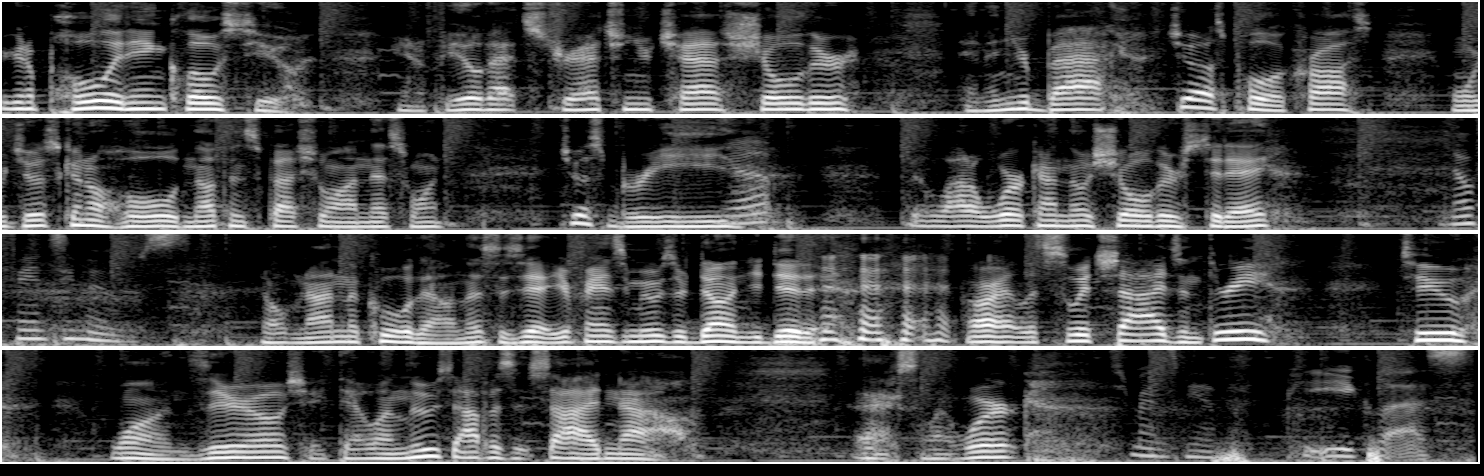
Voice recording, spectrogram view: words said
you're gonna pull it in close to you. You're gonna feel that stretch in your chest, shoulder, and in your back. Just pull across, and we're just gonna hold. Nothing special on this one. Just breathe. Yep. Did a lot of work on those shoulders today. No fancy moves. Nope, not in the cooldown. This is it. Your fancy moves are done. You did it. All right, let's switch sides in three, two, one, zero. Shake that one loose. Opposite side now. Excellent work. This reminds me of PE class.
